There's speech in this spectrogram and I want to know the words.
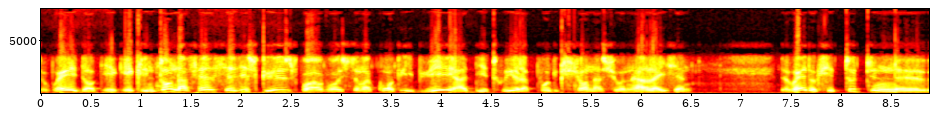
Donc, donc, et, Clinton a fait ses excuses pour avoir justement contribué à détruire la production nationale haïtienne. Donc, c'est toute une euh,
